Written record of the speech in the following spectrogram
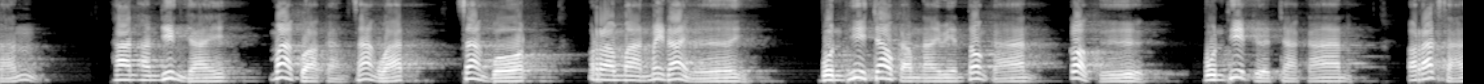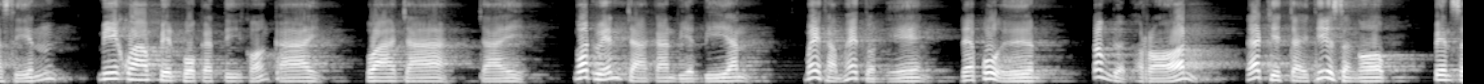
นั้น ทานอันยิ่งใหญ่มากกว่าการสร้างวัด สร้างโบสถ์ประมาณไม่ได้เลย บุญที่เจ้ากรรมนายเวรต้องการก็คือ บุญที่เกิดจากการ รักษาศีลมีความเป็นปกติของกาย วาจา ใจ งดเว้นจากการเบียดเบียน ไม่ทำให้ตนเอง และผู้อื่นต้องเดือดร้อน และจิตใจที่สงบเป็นส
